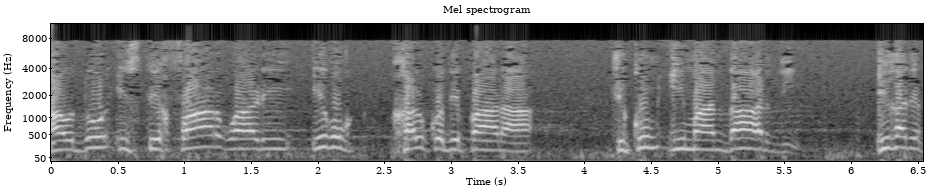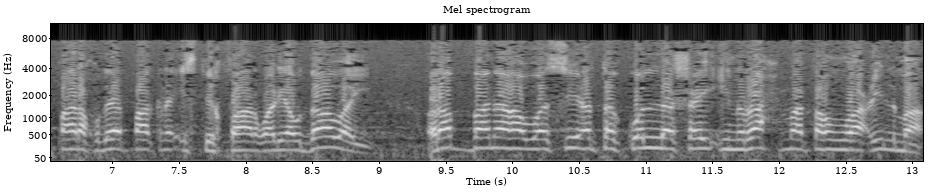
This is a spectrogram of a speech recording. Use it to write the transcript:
او دو استغفار غواړي هغو خلقو دپاره چی کوم ایماندار دی هغه دپاره خدای پاک نه استغفار غواړي او دا وایی ربنا وسعت کل شیء رحمتا وعلما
